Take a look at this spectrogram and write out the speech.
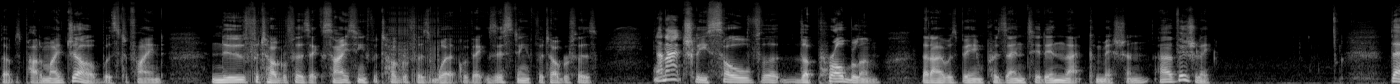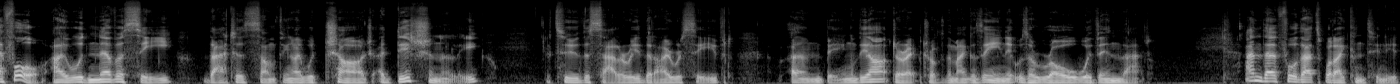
That was part of my job was to find new photographers, exciting photographers, work with existing photographers, and actually solve the, the problem that I was being presented in that commission uh, visually. Therefore, I would never see that as something I would charge additionally to the salary that I received um, being the art director of the magazine. It was a role within that and therefore that's what I continued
